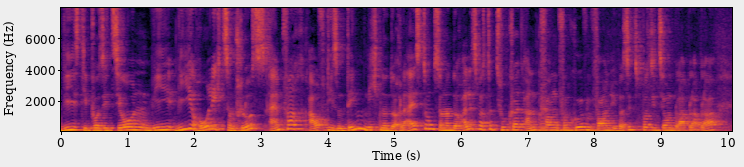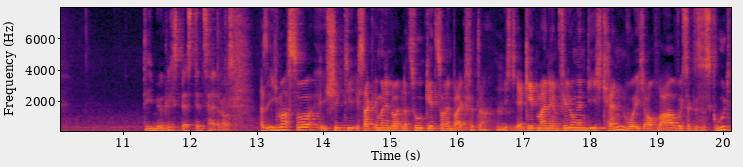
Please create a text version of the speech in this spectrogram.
wie ist die Position, wie, wie hole ich zum Schluss einfach auf diesem Ding, nicht nur durch Leistung, sondern durch alles, was dazugehört, angefangen von Kurvenfahren über Sitzposition, bla bla bla, die möglichst beste Zeit raus. Also ich mache so, ich schicke die, ich sage immer den Leuten dazu, geht zu einem Bikefitter. Mhm. Ich gebe meine Empfehlungen, die ich kenne, wo ich auch war, wo ich sage, das ist gut,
